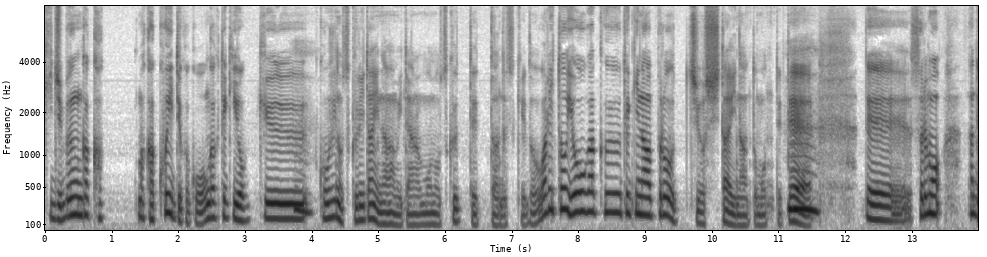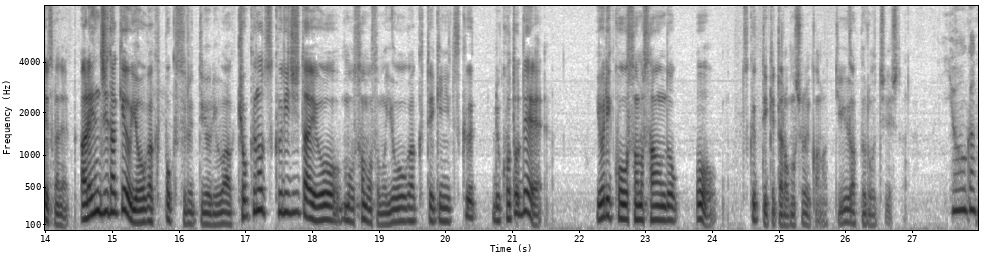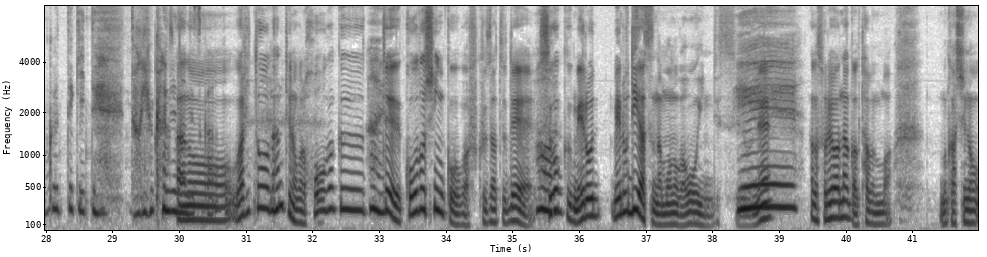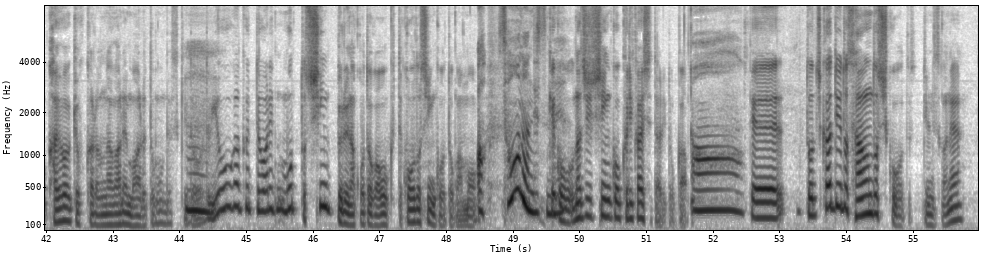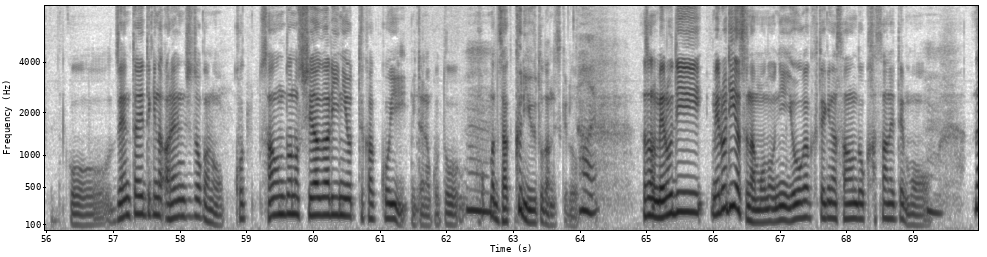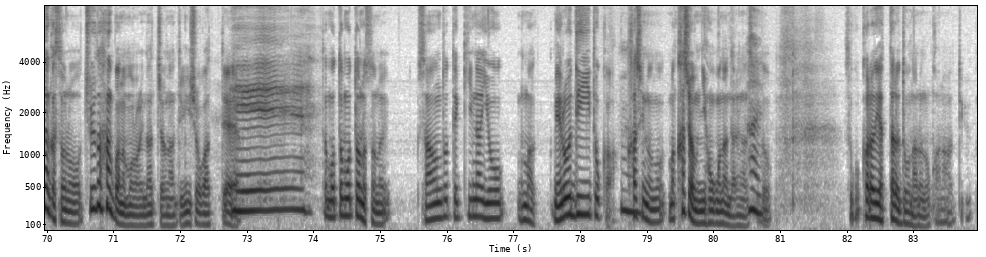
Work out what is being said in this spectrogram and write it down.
自分がか,、まあ、かっこいいというかこう音楽的欲求、うんこういうの作りたいなみたいなものを作ってったんですけど割と洋楽的なアプローチをしたいなと思ってて、うんでそれも何ていうんですかねアレンジだけを洋楽っぽくするっていうよりは曲の作り自体をもうそもそも洋楽的に作ることでよりこうそのサウンドを作っていけたら面白いかなっていうアプローチでした。洋楽的ってどういう感じなあんですか、のー割となんていうのかな邦楽ってコード進行が複雑で、はい。すごくメロメロディアスなものが多いんですよね。なんかそれはなんか多分まあ昔の歌謡曲からの流れもあると思うんですけど、うん。で洋楽って割ともっとシンプルなことが多くてコード進行とかも、あそうなんですね。結構同じ進行を繰り返してたりとか。あでどっちかというとサウンド思考っていうんですかねこう全体的なアレンジとかのこサウンドの仕上がりによってかっこいいみたいなことを、うん。まあ、ざっくり言うとなんですけど、ーはい、そのメロディーメロディアスなものに洋楽的なサウンドを重ねても、うん。なんかその中途半端なものになっちゃうなっていう印象があってもともとのそのサウンド的な洋、まあ、メロディーとかうん。歌詞の、まあ、歌詞は日本語なんであれなんですけど、そこからやったらどうなるのかなっていう、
